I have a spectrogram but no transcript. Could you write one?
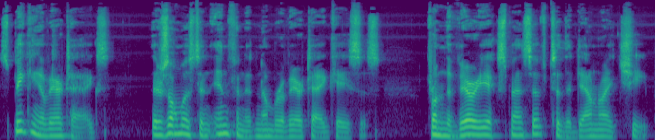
Speaking of AirTags, there's almost an infinite number of AirTag cases, from the very expensive to the downright cheap.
